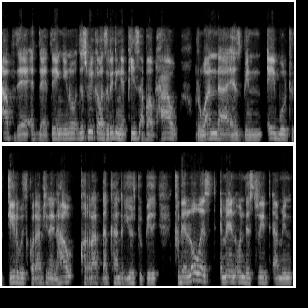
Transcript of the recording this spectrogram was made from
up there at the thing you know. This week I was reading a piece about how Rwanda has been able to deal with corruption and how corrupt that country used to be to the lowest man on the street. I mean,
